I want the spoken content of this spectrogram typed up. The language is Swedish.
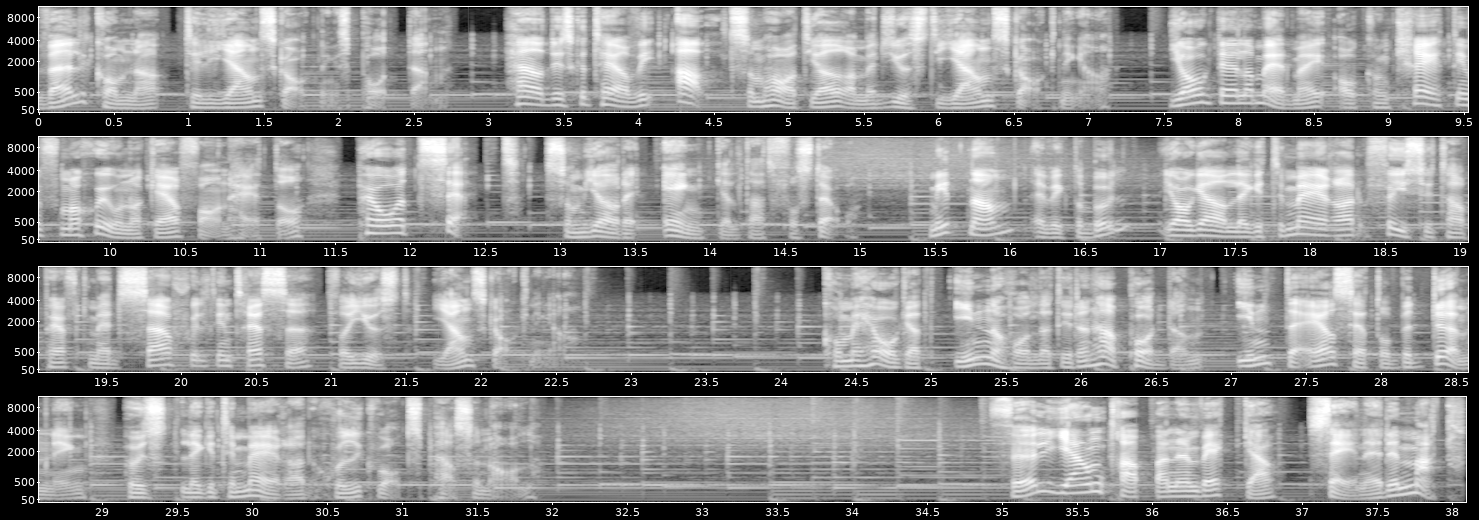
Välkomna till Hjärnskakningspodden. Här diskuterar vi allt som har att göra med just hjärnskakningar. Jag delar med mig av konkret information och erfarenheter på ett sätt som gör det enkelt att förstå. Mitt namn är Viktor Bull. Jag är legitimerad fysioterapeut med särskilt intresse för just hjärnskakningar. Kom ihåg att innehållet i den här podden inte ersätter bedömning hos legitimerad sjukvårdspersonal. Följ järntrappan en vecka, sen är det match.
